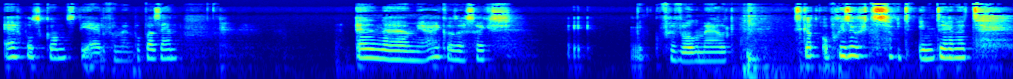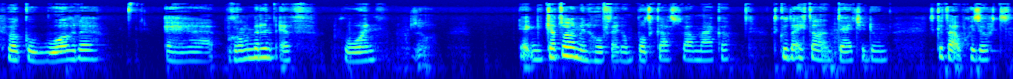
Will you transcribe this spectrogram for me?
AirPods komt, die eigenlijk van mijn papa zijn. En um, ja, ik was daar straks... Ik, vervulde me eigenlijk. Dus ik had opgezocht op het internet welke woorden er uh, begonnen met een F. Gewoon zo ja, ik heb wel in mijn hoofd dat ik een podcast wou maken. ik wil dat echt al een tijdje doen. Dus ik heb dat opgezocht.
